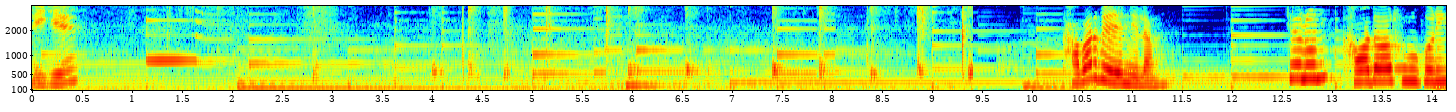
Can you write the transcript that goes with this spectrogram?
এই যে। খাবার বেড়ে নিলাম। চলুন খাওয়া দাওয়া শুরু করি।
